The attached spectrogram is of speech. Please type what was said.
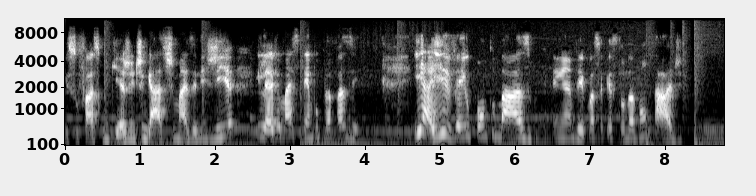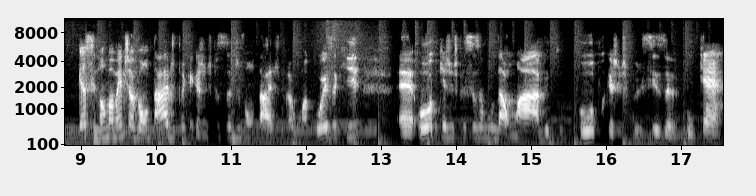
isso faz com que a gente gaste mais energia e leve mais tempo para fazer. E aí vem o ponto básico, que tem a ver com essa questão da vontade. Porque assim, normalmente a vontade, para que, que a gente precisa de vontade? Para alguma coisa que, é, ou porque a gente precisa mudar um hábito, ou porque a gente precisa ou quer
